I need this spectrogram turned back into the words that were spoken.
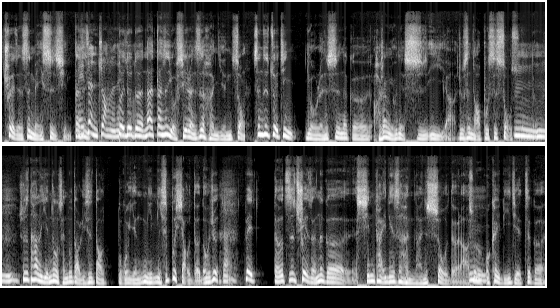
确诊是没事情，但是没症状的对对对，那但是有些人是很严重，甚至最近有人是那个好像有点失忆啊，就是脑部是受损的，嗯，就是他的严重程度到底是到多严，你你是不晓得的，我觉得被。得知确诊，那个心态一定是很难受的啦，所以我可以理解这个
